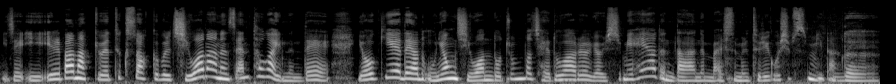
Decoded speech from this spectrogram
이제 이 일반 학교의 특수학급을 지원하는 센터가 있는데 여기에 대한 운영 지원도 좀 더 제도화를 열심히 해야 된다는 말씀을 드리고 싶습니다. 네.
